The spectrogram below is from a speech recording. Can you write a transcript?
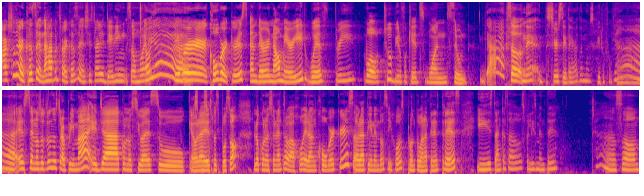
Actually, our cousin, that happened to our cousin. She started dating someone. Oh yeah, They were co-workers and they're now married with three, well, two beautiful kids, one soon. yeah. So, they, seriously, they are the most beautiful family. yeah, este, nosotros, nuestra prima, ella conoció a su, que ahora es su esposo, lo conoció en el trabajo, eran coworkers, ahora tienen dos hijos, pronto van a tener tres y están casados felizmente. So,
